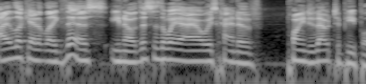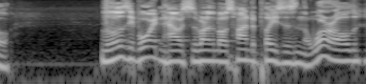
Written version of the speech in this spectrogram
I look at it like this. You know, this is the way I always kind of point it out to people. The Lizzie Borden house is one of the most haunted places in the world.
